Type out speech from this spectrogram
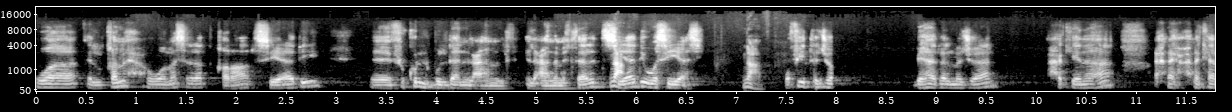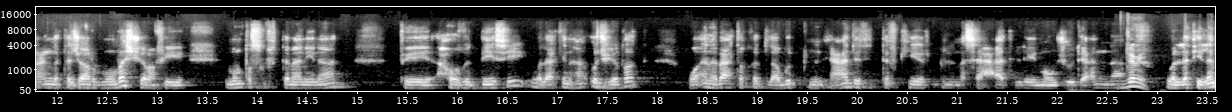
والقمح هو مسألة قرار سيادي في كل بلدان العالم العالم الثالث نعم. سيادي وسياسي. نعم. وفي تجارب بهذا المجال حكيناها. إحنا إحنا كان عندنا تجارب مبشرة في منتصف الثمانينات في حوض الديسي ولكنها أجهضت وأنا بعتقد لابد من إعادة التفكير بالمساحات اللي موجودة عندنا جميل. والتي لم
